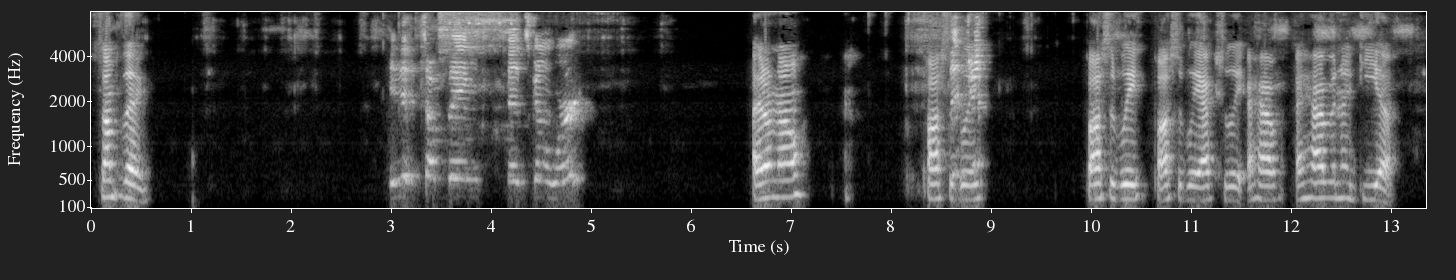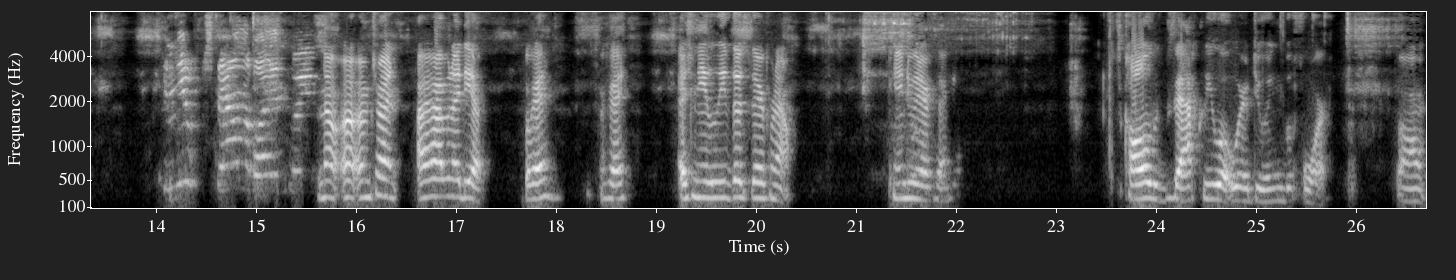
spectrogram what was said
Something. Is it something that's gonna work? I don't know. Possibly. Possibly. Possibly. Actually, I have. I have an idea. Can you stay on the button, please? No, uh, I'm trying. I have an idea. Okay. Okay. I just need to leave those there for now. Can't do everything. It's called exactly what we are doing before. And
